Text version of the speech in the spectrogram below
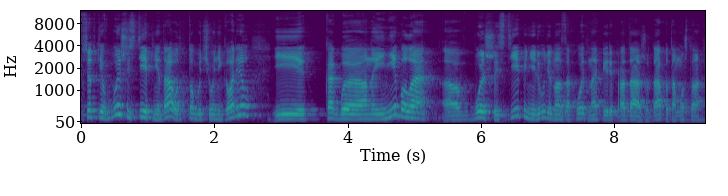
все-таки в большей степени, да, вот кто бы чего ни говорил, и как бы оно и не было, а, в большей степени люди у нас заходят на перепродажу, да, потому что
